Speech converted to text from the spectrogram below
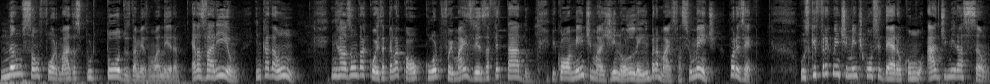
não são formadas por todos da mesma maneira. Elas variam em cada um, em razão da coisa pela qual o corpo foi mais vezes afetado e qual a mente imagina ou lembra mais facilmente. Por exemplo, os que frequentemente consideram como admiração,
